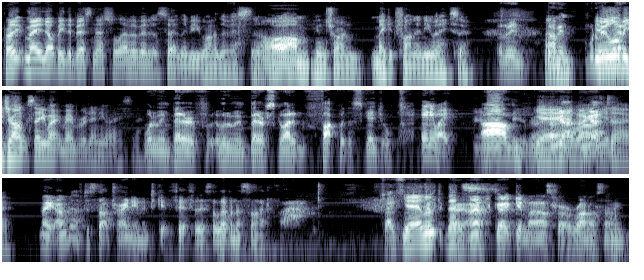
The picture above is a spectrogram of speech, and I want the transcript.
probably may not be the best national ever, but it'll certainly be one of the best. And I, I'm going to try and make it fun anyway. So Would have been would have um, been would have you'll all be drunk, so you won't remember it anyway. So. would have been better if it would have been better if Sky didn't fuck with the schedule. Anyway, Yeah. um, I'm Yeah, I'm gonna, I'm well, gonna have you to, know. mate, I'm going to have to start training and to get fit for this 11 aside. Fuck. Jason, Yeah, I have look, to go- that's I have to go get my ass for a run or something.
